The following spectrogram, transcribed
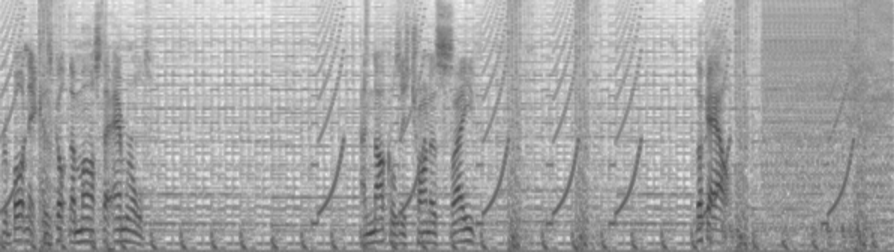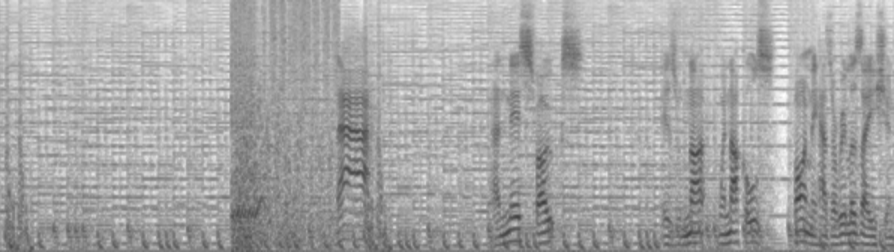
Robotnik has got the Master Emerald. And Knuckles is trying to save. Look out. And this, folks, is not when Knuckles finally has a realization.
